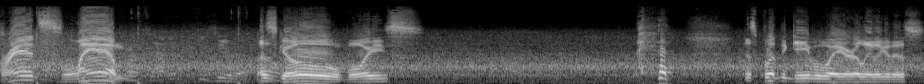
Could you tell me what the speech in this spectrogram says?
Grand slam! Seven to zero. Let's go, boys. Just put the game away early. Look at this.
